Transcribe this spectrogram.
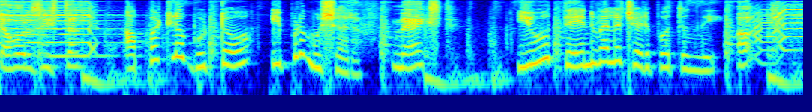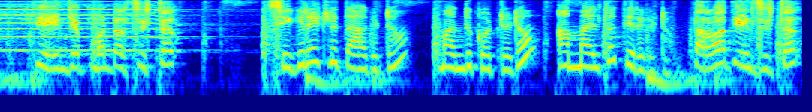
ఎవరు సిస్టర్? అప్పట్లో భుట్టో ఇప్పుడు ముషారఫ్. నెక్స్ట్ యూత్ దేని వల్ల చెడిపోతుంది? ఏం చెప్పమంటారు సిస్టర్? సిగరెట్లు తాగటం మందు కొట్టడం అమ్మాయిలతో తిరగటం. తర్వాత ఏంటి సిస్టర్?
